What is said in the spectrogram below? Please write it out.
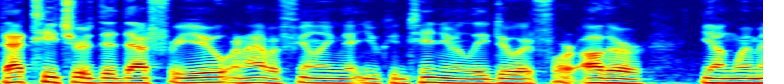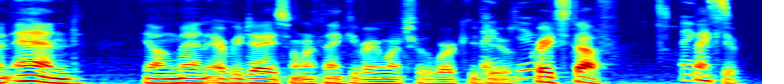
that teacher did that for you, and I have a feeling that you continually do it for other young women and young men every day. So I want to thank you very much for the work you Thank do. you. Great stuff. Thanks. Thank you.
